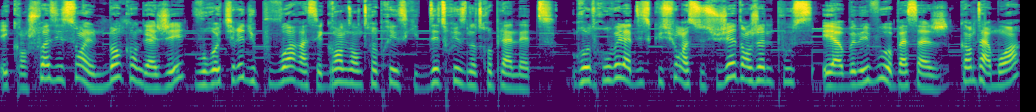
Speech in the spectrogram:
et qu'en choisissant une banque engagée, vous retirez du pouvoir à ces grandes entreprises qui détruisent notre planète. Retrouvez la discussion à ce sujet dans Jeune Pousse et abonnez-vous au passage. Quant à moi,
